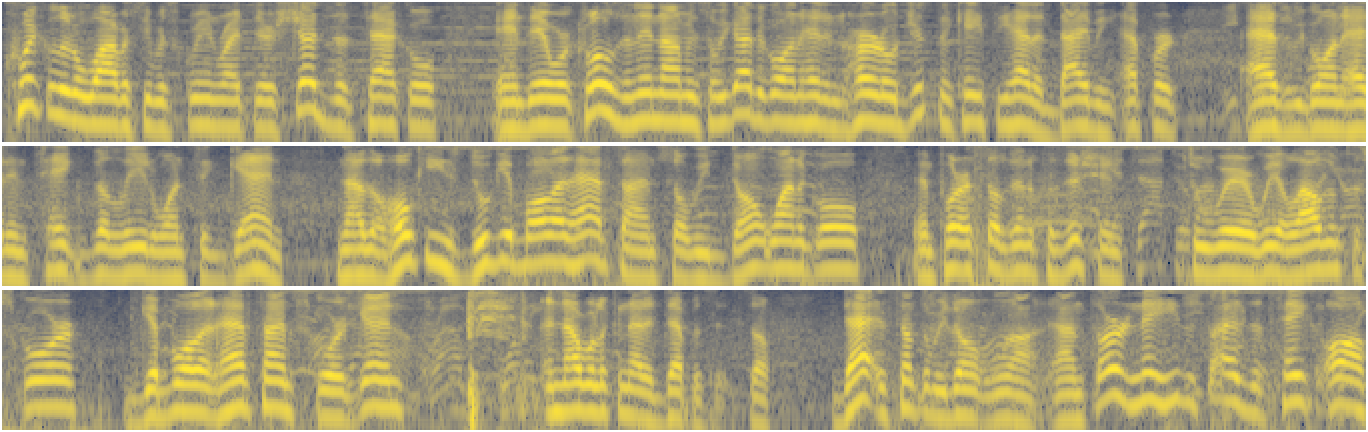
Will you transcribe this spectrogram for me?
Quick little wide receiver screen right there, sheds the tackle, and they were closing in on me, so we got to go on ahead and hurdle just in case he had a diving effort as we go on ahead and take the lead once again. Now, the Hokies do get ball at halftime, so we don't want to go and put ourselves in a position to where we allow them to score, get ball at halftime, score again, and now we're looking at a deficit. So that is something we don't want. On third and eight, he decides to take off,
